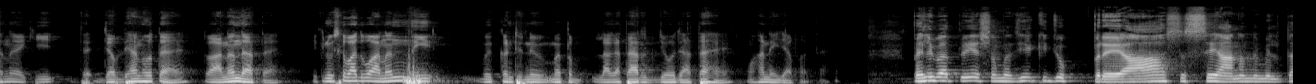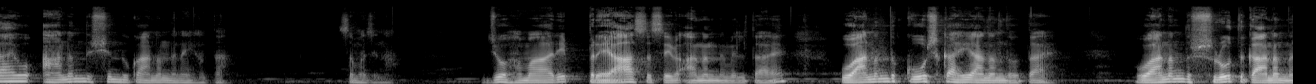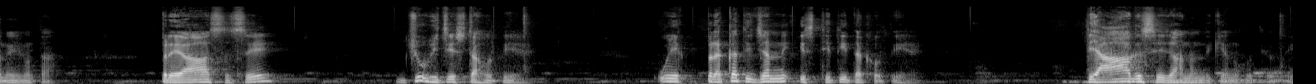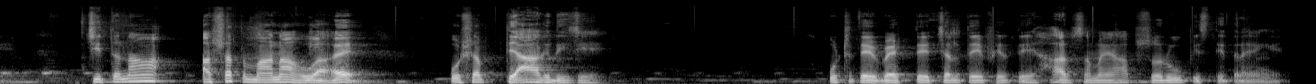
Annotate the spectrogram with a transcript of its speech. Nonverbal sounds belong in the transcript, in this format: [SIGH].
साधन है कि जब ध्यान होता है तो आनंद आता है, लेकिन उसके बाद वो आनंद नहीं कंटिन्यू मतलब लगातार जो जाता है, वहाँ नहीं जा पाता है। पहली बात तो ये समझिए कि जो प्रयास से आनंद मिलता है, वो आनंद सिंधु का आनंद नहीं होता। समझना। जो हमारे प्रयास से आनंद मिलता है, वो आनंद कोश का ही आनंद होता है। वो आनंद स्रोत का आनंद नहीं होता। प्रयास से जो भी चेष्टा होती है, वो एक प्रकृतिजन्य स्थिति तक होती है। त्याग से आनंद की अनुभूति होती है। जितना असत माना हुआ है, वो सब त्याग दीजिए। उठते, बैठते, चलते, फिरते, हर समय आप स्वरूप स्थित रहेंगे।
